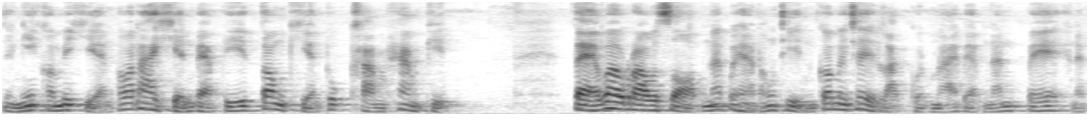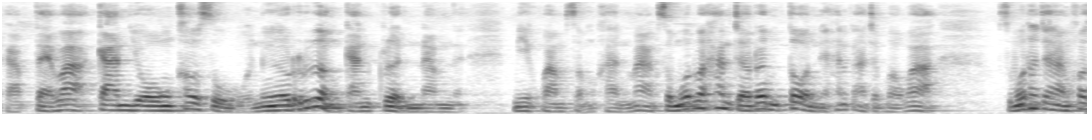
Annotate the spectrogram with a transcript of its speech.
อย่างนี้เขาไม่เขียน เพราะว่าถ้าเขียนแบบนี้ต้องเขียนทุกคำห้ามผิด แต่ว่าเราสอบนักบริหารท้องถิ่นก็ไม่ใช่หลักกฎหมายแบบนั้นเป๊ะนะครับ แต่ว่าการโยงเข้าสู่เนื้อเรื่องการเกริ่นนำเนี่ยมีความสำคัญมาก สมมติว่าท่านจะเริ่มต้นเนี่ยท่านก็อาจจะบอกว่า สมมติท่านจะนำข้อ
